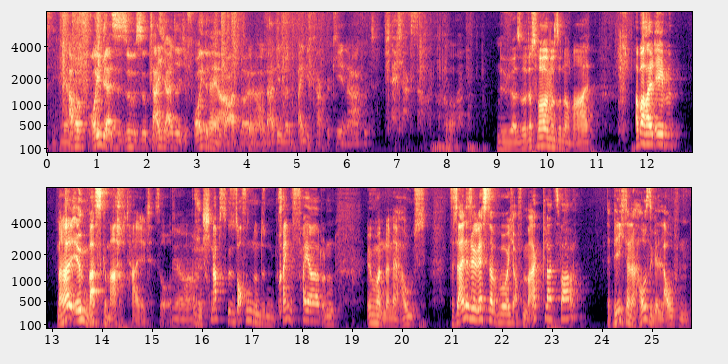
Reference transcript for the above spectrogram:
es nicht mehr. Aber Freunde, also so, so gleichaltrige Freunde, Ja, ja, Privatleute. genau. Und da hat jemand reingekackt. Okay, na gut. Vielleicht lag es daran. Aber nö, also das war immer so normal. Aber halt eben, man hat irgendwas gemacht halt. So. Ja. Ein bisschen Schnaps gesoffen und reingefeiert und irgendwann dann nach Haus. Das eine Silvester, wo ich auf dem Marktplatz war, da bin ich dann nach Hause gelaufen.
